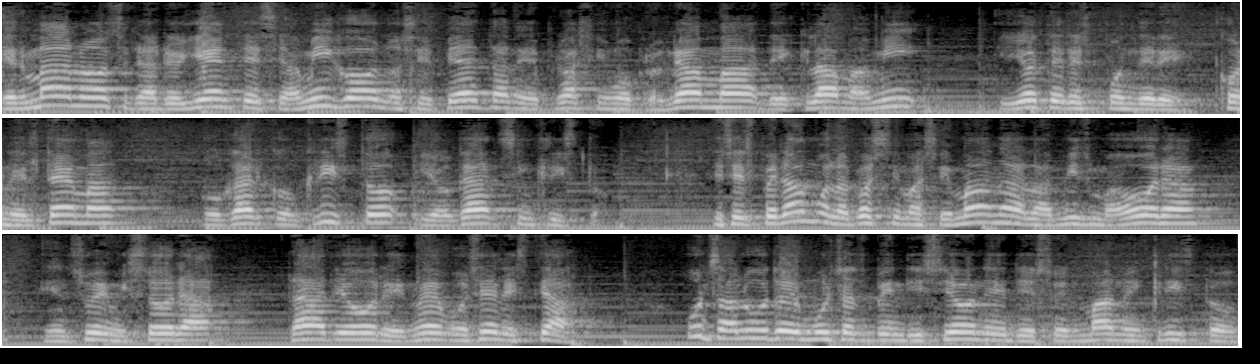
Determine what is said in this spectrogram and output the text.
Hermanos, radioyentes y amigos, no se pierdan el próximo programa de Clama a mí y yo te responderé con el tema Hogar con Cristo y Hogar sin Cristo. Les esperamos la próxima semana a la misma hora en su emisora Radio Renuevo Celestial. Un saludo y muchas bendiciones de su hermano en Cristo,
